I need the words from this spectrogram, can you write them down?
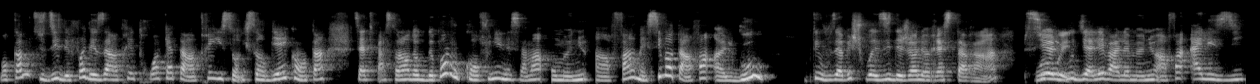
Bon, comme tu dis, des fois, des entrées, trois, quatre entrées, ils sont, ils sont bien contents de cette façon-là. Donc, de ne pas vous confiner nécessairement au menu enfant, mais si votre enfant a le goût, vous avez choisi déjà le restaurant. Puis s'il a le goût d'y aller vers le menu enfant, allez-y.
